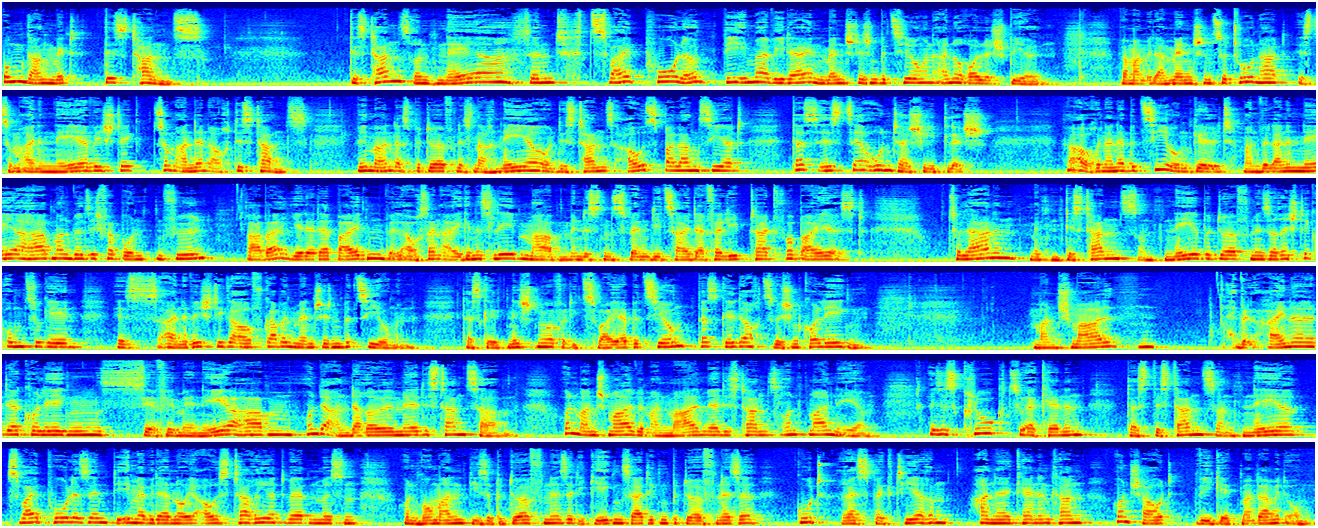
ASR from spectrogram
Umgang mit Distanz. Distanz und Nähe sind zwei Pole, die immer wieder in menschlichen Beziehungen eine Rolle spielen. Wenn man mit einem Menschen zu tun hat, ist zum einen Nähe wichtig, zum anderen auch Distanz. Wie man das Bedürfnis nach Nähe und Distanz ausbalanciert, das ist sehr unterschiedlich. Auch in einer Beziehung gilt, man will eine Nähe haben, man will sich verbunden fühlen, aber jeder der beiden will auch sein eigenes Leben haben, mindestens wenn die Zeit der Verliebtheit vorbei ist. Zu lernen, mit Distanz und Nähebedürfnisse richtig umzugehen, ist eine wichtige Aufgabe in menschlichen Beziehungen. Das gilt nicht nur für die Zweierbeziehung, das gilt auch zwischen Kollegen. Manchmal will einer der Kollegen sehr viel mehr Nähe haben und der andere will mehr Distanz haben. Und manchmal will man mal mehr Distanz und mal Nähe. Es ist klug zu erkennen, dass Distanz und Nähe zwei Pole sind, die immer wieder neu austariert werden müssen und wo man diese Bedürfnisse, die gegenseitigen Bedürfnisse gut respektieren, anerkennen kann und schaut, wie geht man damit um.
